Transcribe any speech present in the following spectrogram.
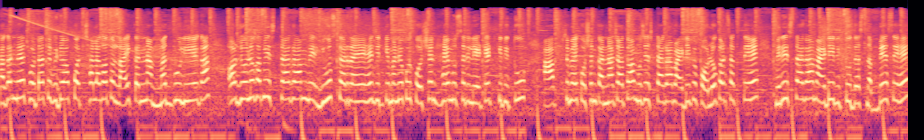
अगर मेरा छोटा सा वीडियो आपको अच्छा लगा तो लाइक करना मत भूलिएगा। और जो लोग अभी इंस्टाग्राम में यूज़ कर रहे हैं, जिनके मन में कोई क्वेश्चन है मुझसे रिलेटेड कि रितु, आपसे मैं क्वेश्चन करना चाहता हूँ, आप मुझे इंस्टाग्राम आईडी पे फॉलो कर सकते हैं। मेरी इंस्टाग्राम आईडी ऋतु दस नब्बे से है।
